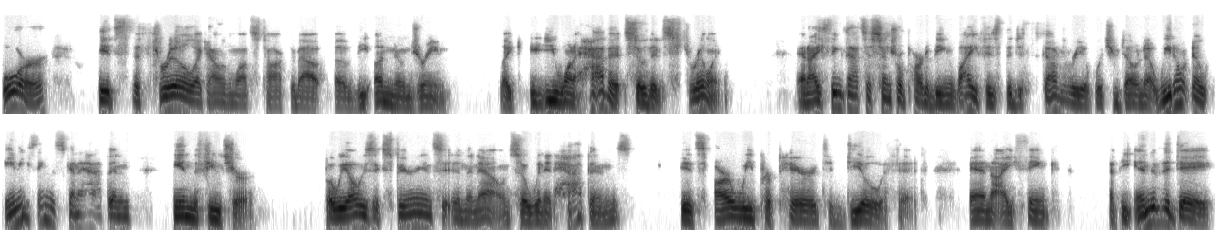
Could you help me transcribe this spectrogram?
or it's the thrill, like Alan Watts talked about, of the unknown dream. Like you want to have it so that it's thrilling. And I think that's a central part of being life is the discovery of what you don't know. We don't know anything that's going to happen in the future, but we always experience it in the now. And so when it happens, it's are we prepared to deal with it? And I think at the end of the day,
